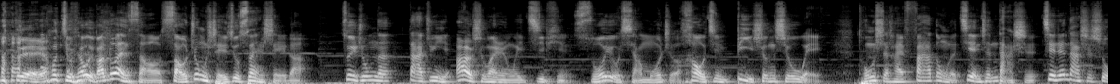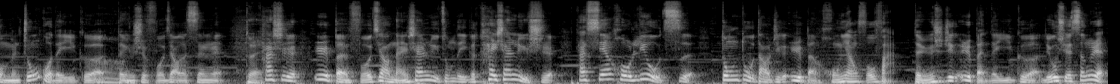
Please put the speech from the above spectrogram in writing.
对，然后九条尾巴乱扫，扫中谁就算谁的。最终呢，大军以二十万人为祭品，所有降魔者耗尽毕生修为，同时还发动了鉴真大师。鉴真大师是我们中国的一个、哦。等于是佛教的僧人，对。他是日本佛教南山律宗的一个开山律师，他先后六次东渡到这个日本弘扬佛法，等于是这个日本的一个留学僧人。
